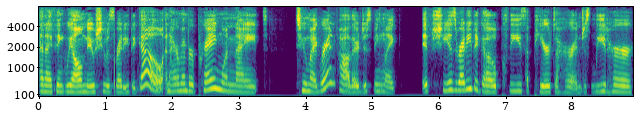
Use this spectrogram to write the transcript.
And I think we all knew she was ready to go. And I remember praying one night to my grandfather, just being like, if she is ready to go, please appear to her and just lead her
